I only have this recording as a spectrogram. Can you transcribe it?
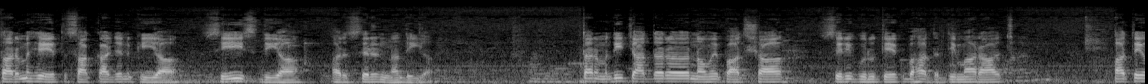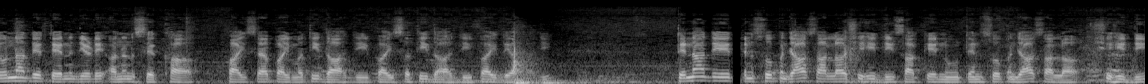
ਧਰਮ ਹੇਤ ਸਾਕਾ ਜਨ ਕੀਆ, ਸੀਸ ਦਿਆ, ਹਰ ਸਿਰ ਨ ਦਿਆ। ਧਰਮ ਦੀ ਚਾਦਰ ਨੌਵੇਂ ਪਾਤਸ਼ਾਹ ਸ੍ਰੀ ਗੁਰੂ ਤੇਗ ਬਹਾਦਰ ਜੀ ਮਹਾਰਾਜ ਅਤੇ ਉਹਨਾਂ ਦੇ ਤਿੰਨ ਜਿਹੜੇ ਅਨਨ ਸਿੱਖ ਆ ਭਾਈ ਸਾਹਿਬ ਭਾਈ ਮਤੀ ਦਾਸ ਜੀ, ਭਾਈ ਸਤੀ ਦਾਸ ਜੀ, ਭਾਈ ਦਿਆਲਾ ਜੀ ਤਿੰਨਾਂ ਦੇ 350 ਸਾਲਾ ਸ਼ਹੀਦੀ ਸਾਕੇ ਨੂੰ 350 ਸਾਲਾ ਸ਼ਹੀਦੀ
